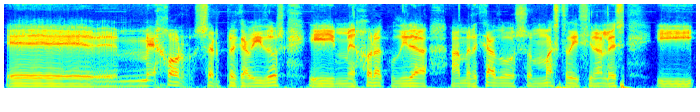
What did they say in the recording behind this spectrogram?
eh, mejor ser precavidos y mejor acudir a, mercados más tradicionales y,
